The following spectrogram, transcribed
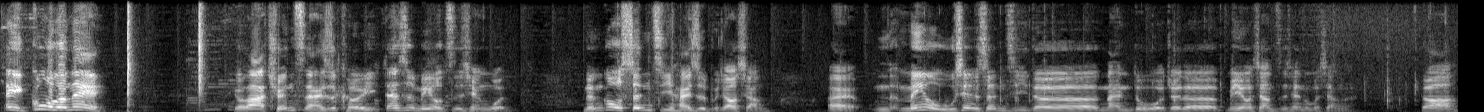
哎，过了呢，有啦，全子还是可以，但是没有之前稳，能够升级还是比较香。哎，没有无限升级的难度，我觉得没有像之前那么香了，对吧？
